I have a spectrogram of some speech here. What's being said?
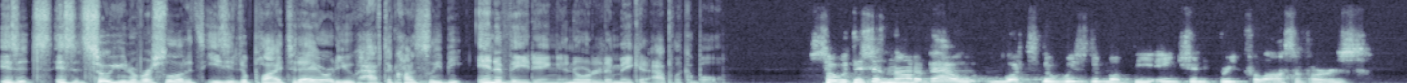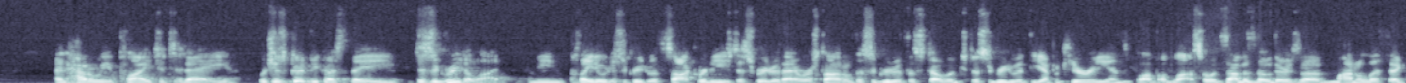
is it is it so universal that it's easy to apply today, or do you have to constantly be innovating in order to make it applicable? So this is not about what's the wisdom of the ancient Greek philosophers and how do we apply it to today, which is good because they disagreed a lot. I mean, Plato disagreed with Socrates, disagreed with Aristotle, disagreed with the Stoics, disagreed with the Epicureans, blah, blah, blah. So it's not as though there's a monolithic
